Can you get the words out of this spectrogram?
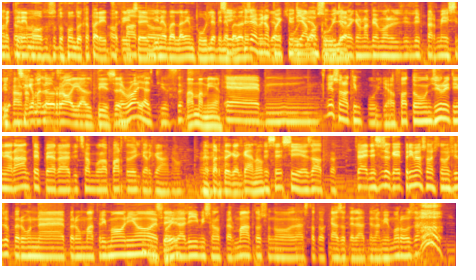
fatto- metteremo sottofondo Caparezza che dice fatto- vieni a ballare in Puglia, vieni Sì, a ballare così in Puglia. almeno poi chiudiamo Puglia, subito Puglia. perché non abbiamo i permessi di fare Si una chiamano del genere. royalties. Le royalties. Mamma mia. Eh, mm, io sono andato in Puglia, ho fatto un giro itinerante per eh, diciamo la parte del Gargano. La Eh, parte del Gargano? eh, se- sì, esatto. Cioè, nel senso che prima sono, sono sceso per un, eh, per un matrimonio e Sì. poi da lì mi sono fermato, sono stato a casa della, della mia morosa.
